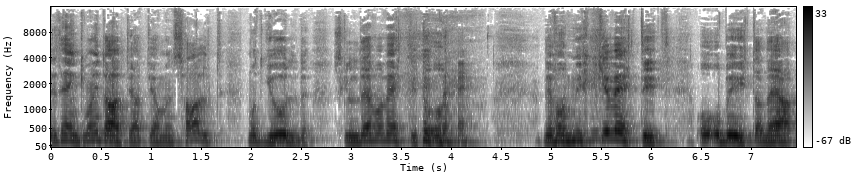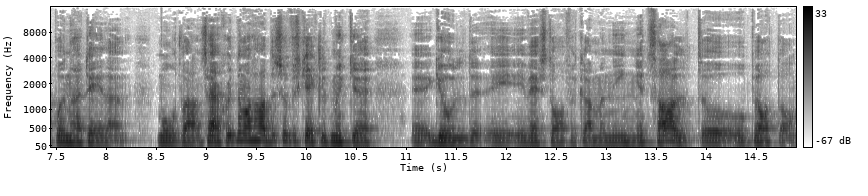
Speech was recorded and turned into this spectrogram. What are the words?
Det tänker man ju inte alltid att, ja men salt mot guld, skulle det vara vettigt? Och, det var mycket vettigt att, att byta det på den här tiden mot varandra. Särskilt när man hade så förskräckligt mycket eh, guld i, i Västafrika men inget salt att, att prata om.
